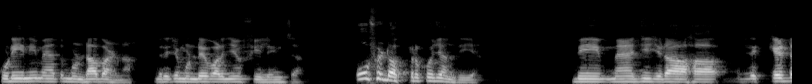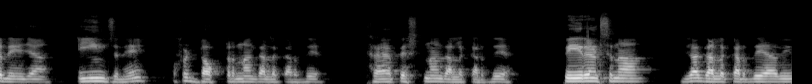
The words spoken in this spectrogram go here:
ਕੁੜੀ ਨਹੀਂ, ਮੈਂ ਤਾਂ ਮੁੰਡਾ ਬਣਨਾ, ਮੇਰੇ 'ਚ ਮੁੰਡੇ ਵਾਲੀਆਂ ਫੀਲਿੰਗਸ ਆ। ਉਹ ਫਿਰ ਡਾਕਟਰ ਕੋ ਜਾਂਦੀ ਆ। ਵੀ ਮੈਂ ਜੀ ਜਿਹੜਾ ਆਹ ਜਿਹੜੇ ਕਿਡ ਨੇ ਜਾਂ ਟੀਨਸ ਨੇ, ਉਹ ਫਿਰ ਡਾਕਟਰ ਨਾਲ ਗੱਲ ਕਰਦੇ ਆ ਥੈਰੇਪਿਸਟ ਨਾਲ ਗੱਲ ਕਰਦੇ ਆ ਪੇਰੈਂਟਸ ਨਾਲ ਜਿਹੜਾ ਗੱਲ ਕਰਦੇ ਆ ਵੀ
